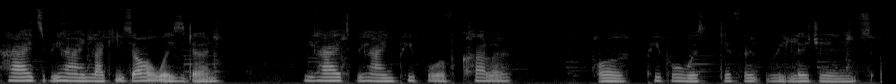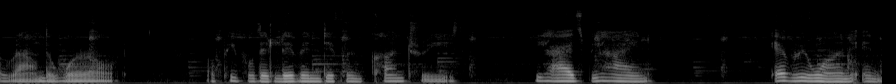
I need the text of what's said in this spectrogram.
hides behind, like he's always done, he hides behind people of color or people with different religions around the world or people that live in different countries. He hides behind everyone and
